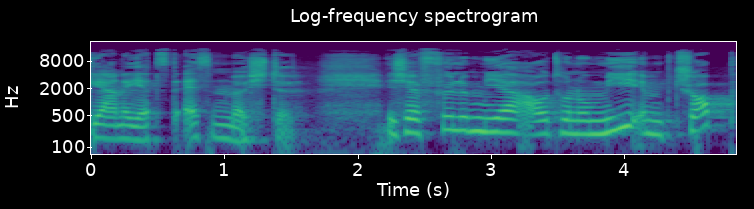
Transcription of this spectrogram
gerne jetzt essen möchte. Ich erfülle mir Autonomie im Job,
